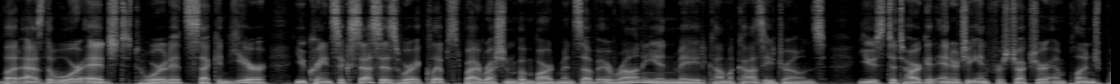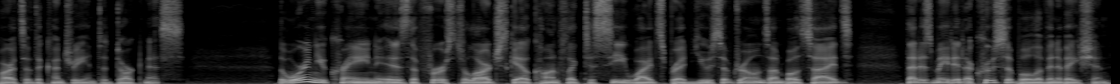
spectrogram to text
But as the war edged toward its second year, Ukraine's successes were eclipsed by Russian bombardments of Iranian made kamikaze drones, used to target energy infrastructure and plunge parts of the country into darkness. The war in Ukraine is the first large scale conflict to see widespread use of drones on both sides. That has made it a crucible of innovation,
